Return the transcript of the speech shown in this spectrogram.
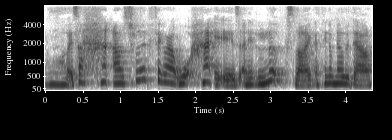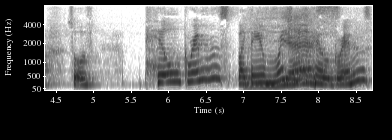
oh, it's a hat. I was trying to figure out what hat it is, and it looks like I think I've nailed it down. Sort of pilgrims, like the original Yes. pilgrims,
